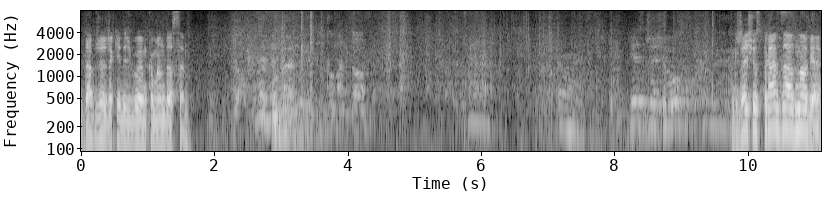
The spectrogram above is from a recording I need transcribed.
Dobrze, że kiedyś byłem komandosem. Grzesiu sprawdza odnogę.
